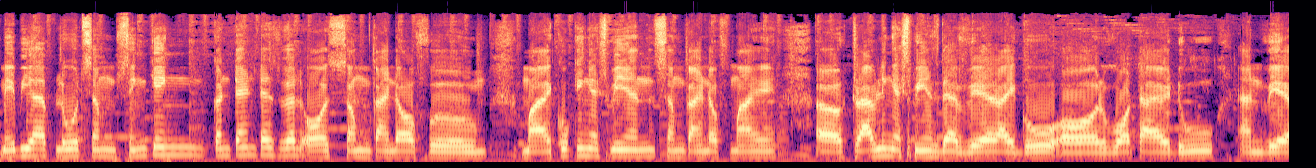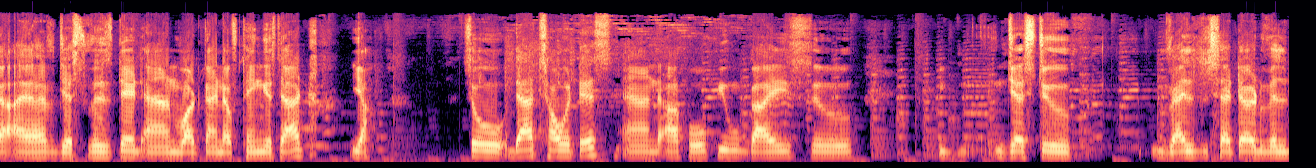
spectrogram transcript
maybe I upload some singing content as well or some kind of um, my cooking experience some kind of my uh, traveling experience there where I go or what I do and where I have just visited and what kind of thing is that. Yeah so that's how it is and i hope you guys uh, just uh, well settled with,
